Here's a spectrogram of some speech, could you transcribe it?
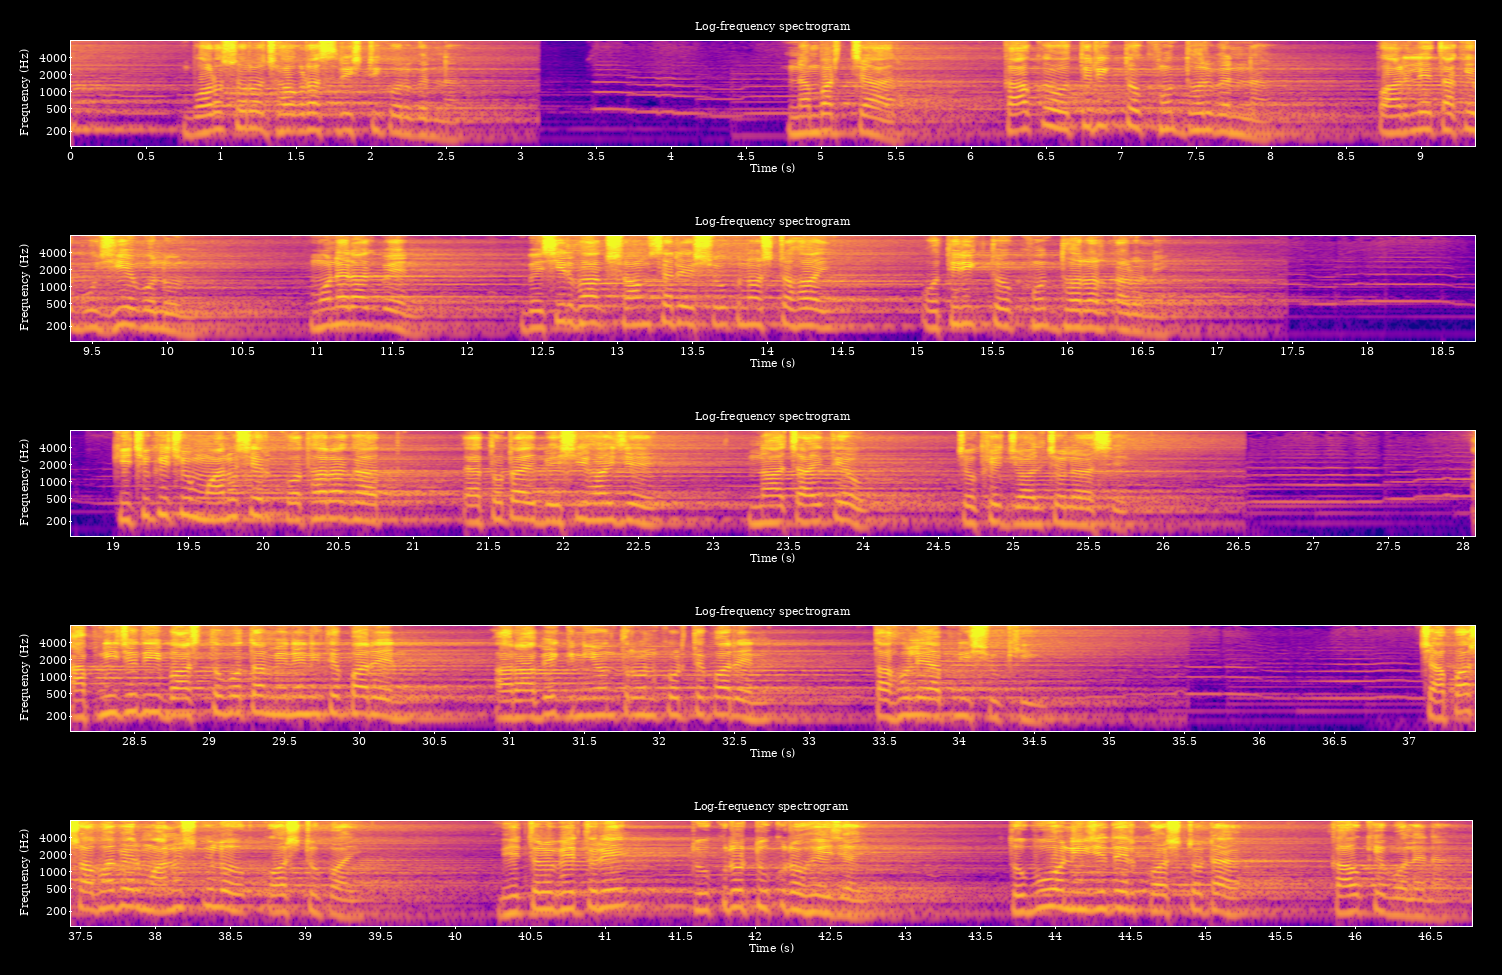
বড়সড় ঝগড়া সৃষ্টি করবেন না। নাম্বার চার, কাউকে অতিরিক্ত খুঁত ধরবেন না। পারলে তাকে বুঝিয়ে বলুন। মনে রাখবেন, বেশিরভাগ সংসারে সুখ নষ্ট হয় অতিরিক্ত খুঁত ধরার কারণে। কিছু কিছু মানুষের কথার আঘাত এতটাই বেশি হয় যে না চাইতেও চোখে জল চলে আসে। আপনি যদি বাস্তবতা মেনে নিতে পারেন আর আবেগ নিয়ন্ত্রণ করতে পারেন, তাহলে আপনি সুখী। চাপা স্বভাবের মানুষগুলো কষ্ট পায়। ভেতরে ভেতরে টুকরো টুকরো হয়ে যায়। তবুও নিজেদের কষ্টটা কাউকে বলে না।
